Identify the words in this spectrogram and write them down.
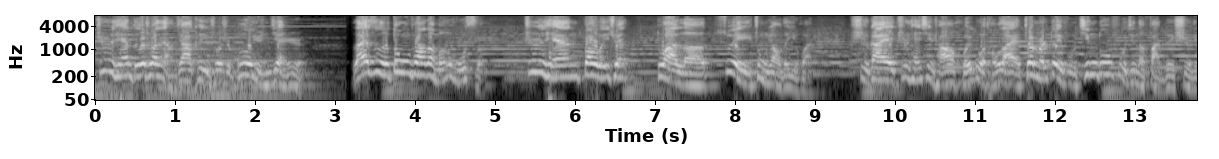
织田德川两家可以说是拨云见日。来自东方的猛虎死，织田包围圈断了最重要的一环，是该织田信长回过头来专门对付京都附近的反对势力。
